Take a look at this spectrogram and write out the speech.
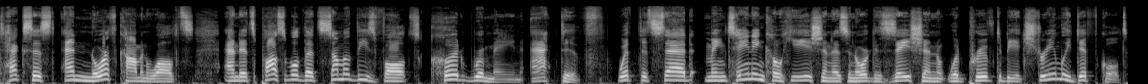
Texas, and North Commonwealths, and it's possible that some of these vaults could remain active. With this said, maintaining cohesion as an organization would prove to be extremely difficult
